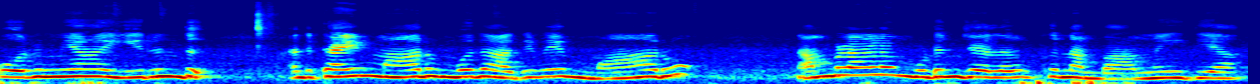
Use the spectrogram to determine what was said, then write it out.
பொறுமையாக இருந்து அந்த டைம் மாறும்போது அதுவே மாறும். நம்மளால் முடிஞ்ச அளவுக்கு நம்ம அமைதியாக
